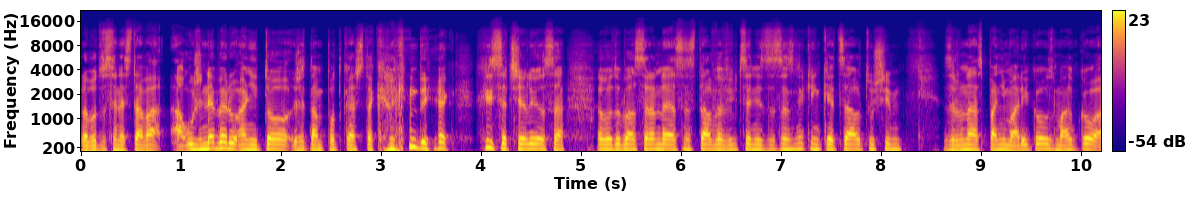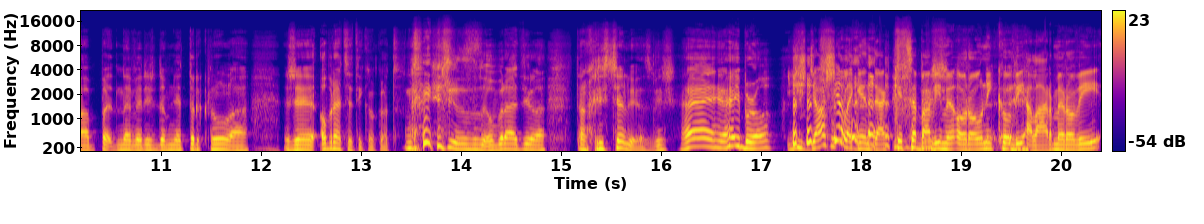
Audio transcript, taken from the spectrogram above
lebo to se nestává a už neberu ani to, že tam potkáš také legendy jak Chrisa Čeliosa, lebo to byla sranda, já jsem stál ve výpce, něco jsem s někým kecal, tuším zrovna s paní Marikou, s Matkou a Nevěříš do mě trknul a že obrať se ty kokot. že jsem se obrátil a tam Chris Chelios, víš, hej, hej bro. Vidíš, ďalšia legenda, keď sa bavíme o Rownikovi a Larmerovi, e,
